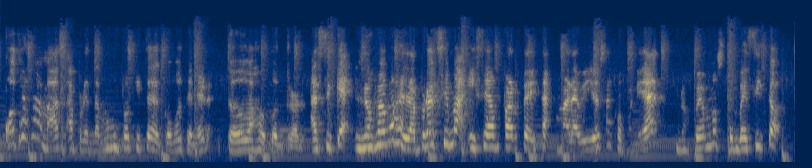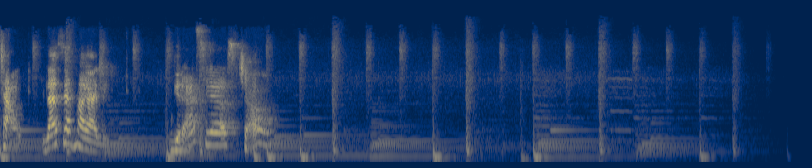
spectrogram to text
otras mamás aprendamos un poquito de cómo tener todo bajo control. Así que nos vemos en la próxima y sean parte de esta maravillosa comunidad. Nos vemos. Un beso Chao. Gracias, Magali. Gracias. Chao.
